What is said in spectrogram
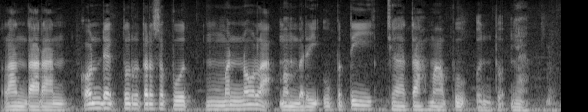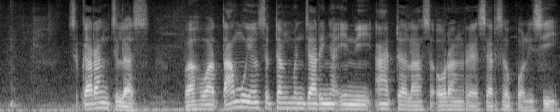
lantaran kondektur tersebut menolak memberi upeti jatah mabuk untuknya. Sekarang jelas bahwa tamu yang sedang mencarinya ini adalah seorang reserse polisi.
